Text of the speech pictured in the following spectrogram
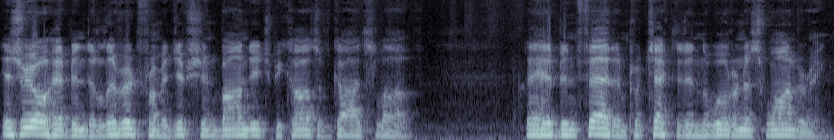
Israel had been delivered from Egyptian bondage because of God's love. They had been fed and protected in the wilderness wandering.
